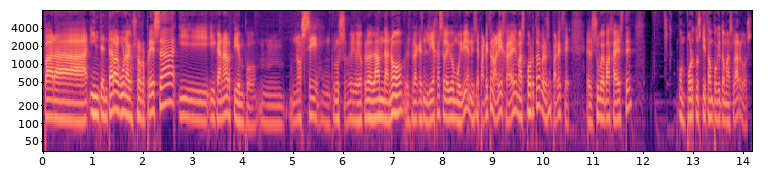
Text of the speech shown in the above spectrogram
para intentar alguna sorpresa y, ganar tiempo. Mm, no sé, incluso yo, creo que el Anda no. Es verdad que en Lieja se le vio muy bien y se parece una Lieja, ¿eh? más corta, pero se parece. El sube-baja este con puertos quizá un poquito más largos.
